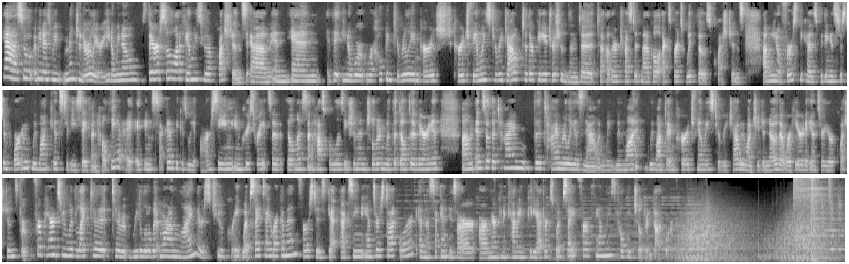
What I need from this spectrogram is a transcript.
Yeah. So, I mean, as we mentioned earlier, you know, we know there are still a lot of families who have questions, um, and and that you know we're we're hoping to really encourage encourage families to reach out to their pediatricians and to to other trusted medical experts with those questions. Um, you know, first because we think it's just important. We want kids to be safe and healthy. I, I think second because we are seeing increased rates of illness and hospitalization in children with the Delta variant, um, and so the time the time really is now, and we we want we want to encourage families to reach out. We want you to know that we're here to answer your questions. For, for parents who would like to, to read a little bit more online, there's two great websites I recommend. First is getvaccineanswers.org, and the second is our, our American Academy of Pediatrics website for families, healthychildren.org.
